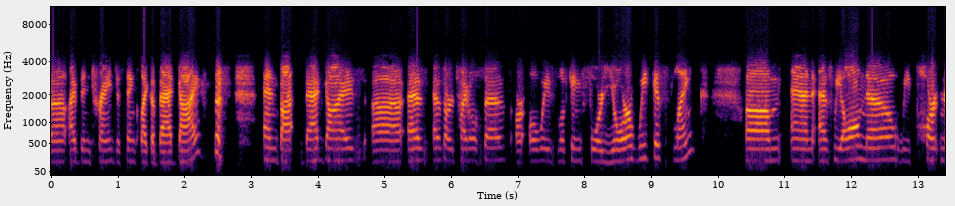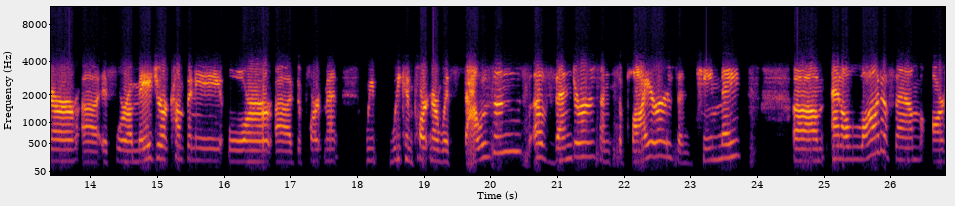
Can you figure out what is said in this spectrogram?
uh, I've been trained to think like a bad guy, and ba- bad guys, uh, as as our title says, are always looking for your weakest link. Um, and as we all know, we partner uh, if we're a major company or department. We, we can partner with thousands of vendors and suppliers and teammates um, and a lot of them are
